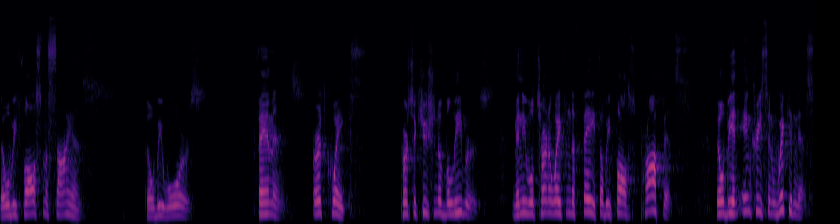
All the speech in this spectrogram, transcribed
there will be false messiahs, there will be wars, famines, earthquakes, persecution of believers. Many will turn away from the faith. There'll be false prophets. There will be an increase in wickedness.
